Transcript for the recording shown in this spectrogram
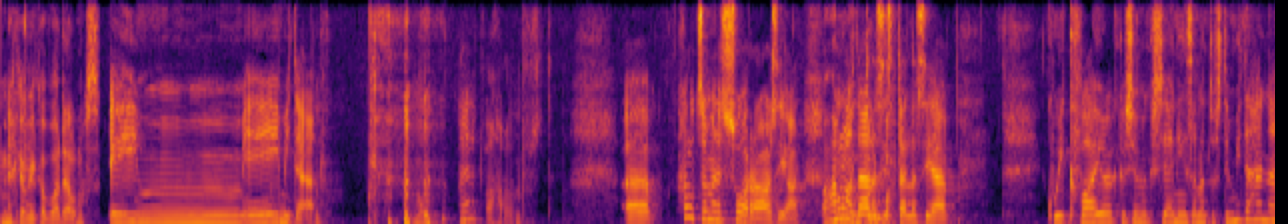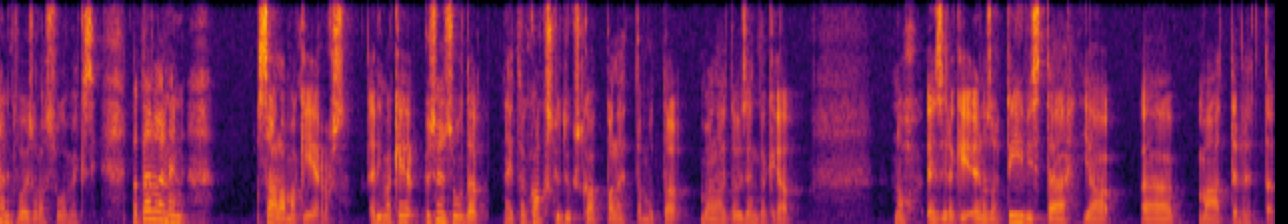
Mikä vika vadelmassa? Ei, mm, ei mitään. Mutta mä en nyt vaan halunnut sitä. Ö, haluatko mennä suoraan asiaan? Anna Mulla on täällä tulla. siis tällaisia quickfire-kysymyksiä niin sanotusti. Mitähän nämä nyt voisi olla suomeksi? No tällainen salamakierros. Eli mä kysyn sulta, näitä on 21 kappaletta, mutta mä laitoin sen takia, no ensinnäkin en osaa tiivistää ja ää, mä ajattelin, että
